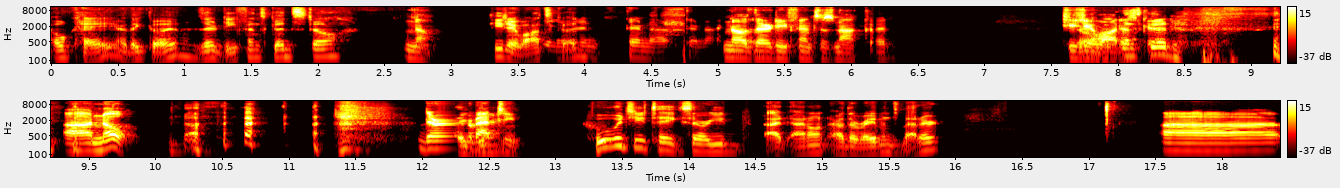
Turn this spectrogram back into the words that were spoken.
okay? Are they good? Is their defense good still? No, TJ Watt's Yeah, good. they're- They're not. They're not. no, good. their defense is not good. TJ Their Watt is offense good. Uh, no, they're a bad team. Who would you take? So are you? I, I don't. Are the Ravens better? Uh,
